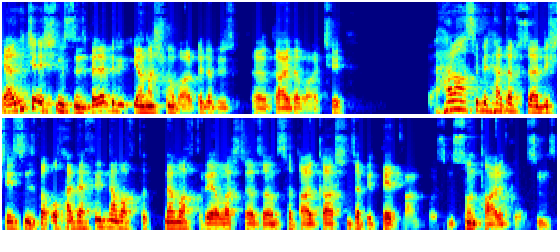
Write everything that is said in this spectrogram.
Yəqin ki, eşitmisiniz, belə bir yanaşma var, belə bir ə, e, qayda var ki, hər hansı bir hədəf üzərində işləyirsiniz və o hədəfi nə vaxt nə vaxt reallaşdıracağınıza dair qarşınıza bir deadline qoyursunuz, son tarix qoyursunuz.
